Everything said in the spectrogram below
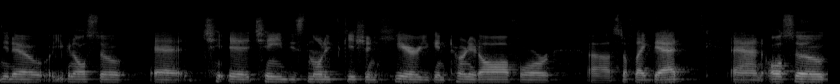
you know you can also uh, ch uh, change this notification here. You can turn it off or uh, stuff like that. And also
